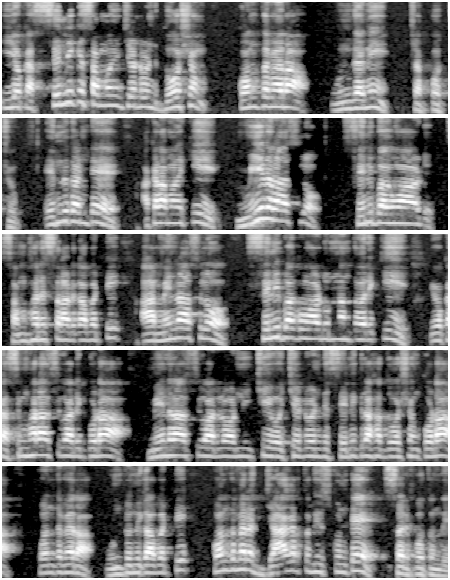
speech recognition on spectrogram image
ఈ యొక్క శనికి సంబంధించినటువంటి దోషం కొంతమేర ఉందని చెప్పొచ్చు. ఎందుకంటే అక్కడ మనకి మీనరాశిలో శని భగవానుడు సంహరిస్తున్నాడు కాబట్టి ఆ మీనరాశిలో శని భగవానుడు ఉన్నంత వరకు ఈ యొక్క సింహరాశి వారికి కూడా మీనరాశి వారిలో నుంచి వచ్చేటువంటి శనిగ్రహ దోషం కూడా కొంతమేర ఉంటుంది కాబట్టి కొంతమేర జాగ్రత్త తీసుకుంటే సరిపోతుంది.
